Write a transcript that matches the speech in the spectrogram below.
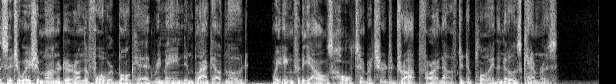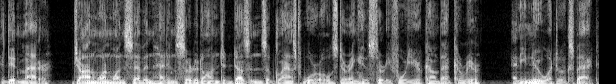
The situation monitor on the forward bulkhead remained in blackout mode, waiting for the owl's hull temperature to drop far enough to deploy the nose cameras. It didn't matter. John 117 had inserted on to dozens of glassed worlds during his 34 year combat career, and he knew what to expect.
